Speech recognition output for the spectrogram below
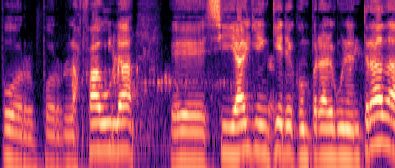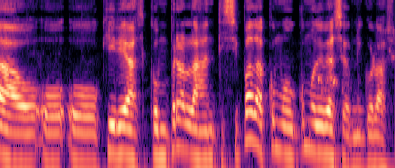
por, por la fábula. Eh, si alguien quiere comprar alguna entrada o, o- o quiere as- comprarlas anticipadas, ¿cómo, ¿cómo debe hacer, Nicolás?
